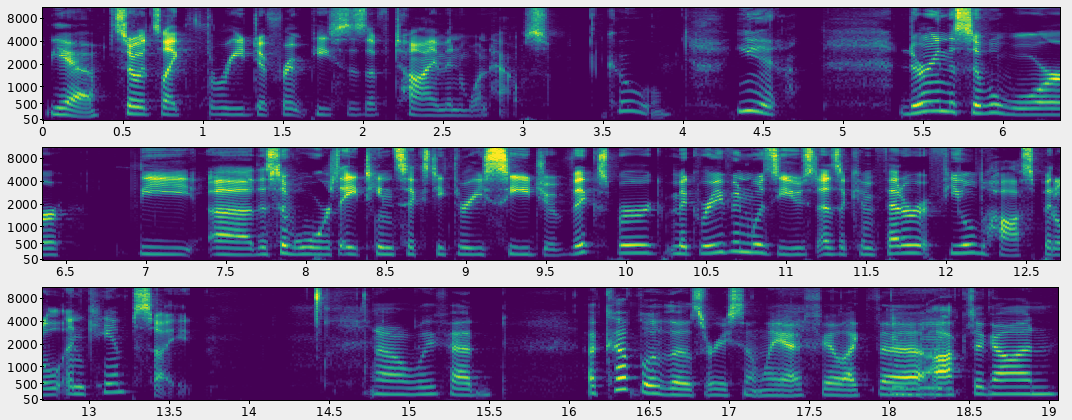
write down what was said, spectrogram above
yeah. so it's like three different pieces of time in one house Cool. yeah. During the Civil War, the uh, the Civil War's 1863 siege of Vicksburg, McRaven was used as a Confederate field hospital and campsite. Oh, we've had a couple of those recently. I feel like the Mm-hmm. Octagon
